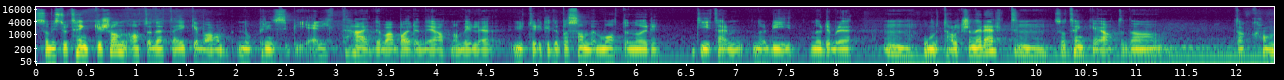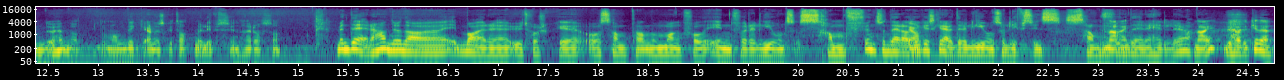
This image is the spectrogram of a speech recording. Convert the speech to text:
så hvis du tenker sånn at dette ikke var noe prinsipielt her, det var bare det at man ville uttrykke det på samme måte når, de term, når, de, når det ble Mm. omtalt generelt, Mm. så tenker jeg at da, da kan det jo hende at man ikke gjerne skulle tatt med livssyn her også. Men dere hadde jo da bare utforske og samtale om mangfold innenfor religionssamfunn, så dere hadde Ja. ikke skrevet religions- og livssynssamfunn Nei. dere heller, da. Nei, vi hadde ikke det.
